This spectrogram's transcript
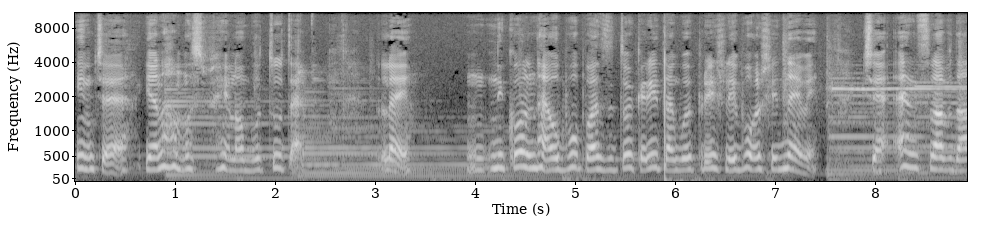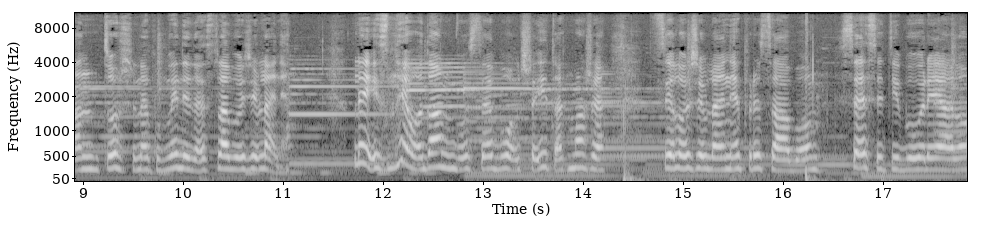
In če je nam uspelo, bo tudi tebi. Lej, nikoli ne obupa, zato ker itak bo prišli boljši dnevi. Če en slab dan, to še ne pomeni, da je slabo življenje. Le iz dneva v dan bo vse boljše, itak imaš celo življenje pred sabo, vse se ti bo urejalo,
